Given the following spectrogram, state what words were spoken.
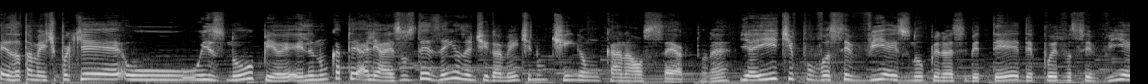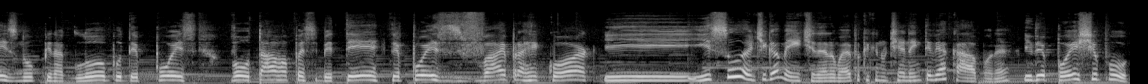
Exatamente, porque o, o Snoopy, ele nunca teve. Aliás, os desenhos antigamente não tinham um canal certo, né? E aí, tipo, você via Snoopy no SBT, depois você via Snoopy na Globo, depois voltava pro SBT, depois vai pra Record e isso antigamente, né? Numa época que não tinha nem TV a cabo, né? E depois, tipo,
